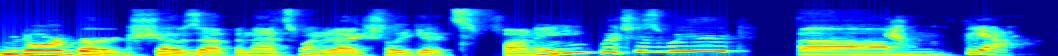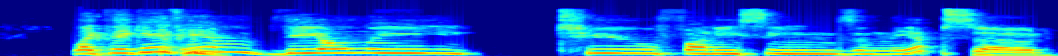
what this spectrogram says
Norberg shows up and that's when it actually gets funny, which is weird. Um Yeah. like they gave him the only two funny scenes in the episode.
